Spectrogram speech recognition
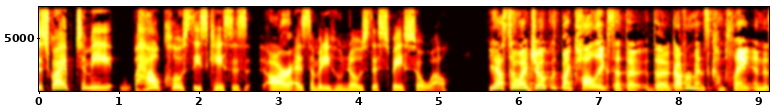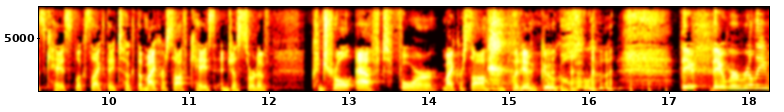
Describe to me how close these cases are as somebody who knows this space so well. Yeah, so I joke with my colleagues that the, the government's complaint in this case looks like they took the Microsoft case and just sort of control F'd for Microsoft and put in Google. They they were really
